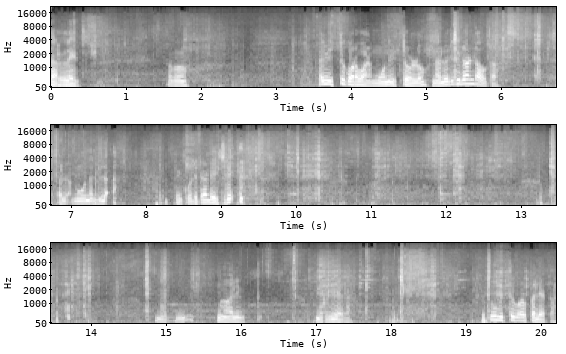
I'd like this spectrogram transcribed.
തള്ളയാണ് അപ്പോൾ അതിൽ വിത്ത് കുറവാണ് മൂന്ന് വിത്തുള്ളൂ എന്നാലും ഒരു കിലോ ഉണ്ടാവും കേട്ടോ അല്ല മൂന്നല്ല. കൂട്ടിട്ടാണ്ട് വെച്ചിട്ട്. നാല് വിത്ത്. മുറിഞ്ഞേതാ വിത്ത് കുഴപ്പമില്ല കേട്ടോ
